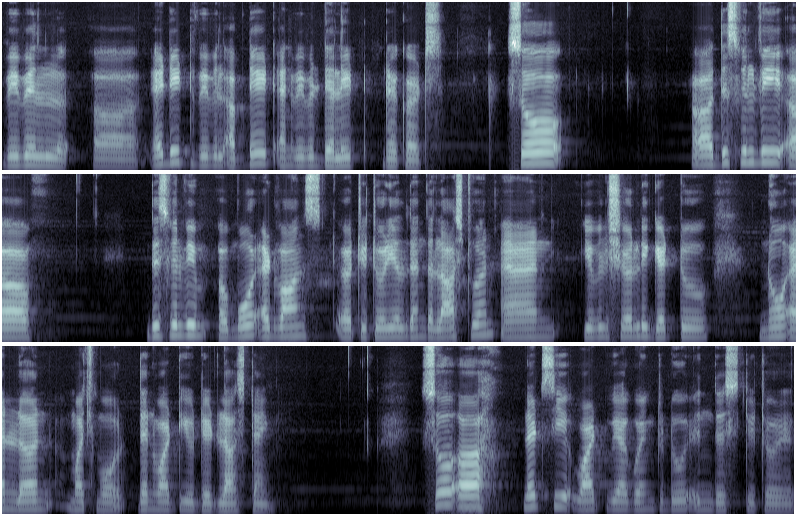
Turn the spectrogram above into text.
We will uh, edit. We will update and we will delete records. So uh, this will be uh, this will be a more advanced tutorial than the last one and you will surely get to know and learn much more than what you did last time so uh, let's see what we are going to do in this tutorial.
